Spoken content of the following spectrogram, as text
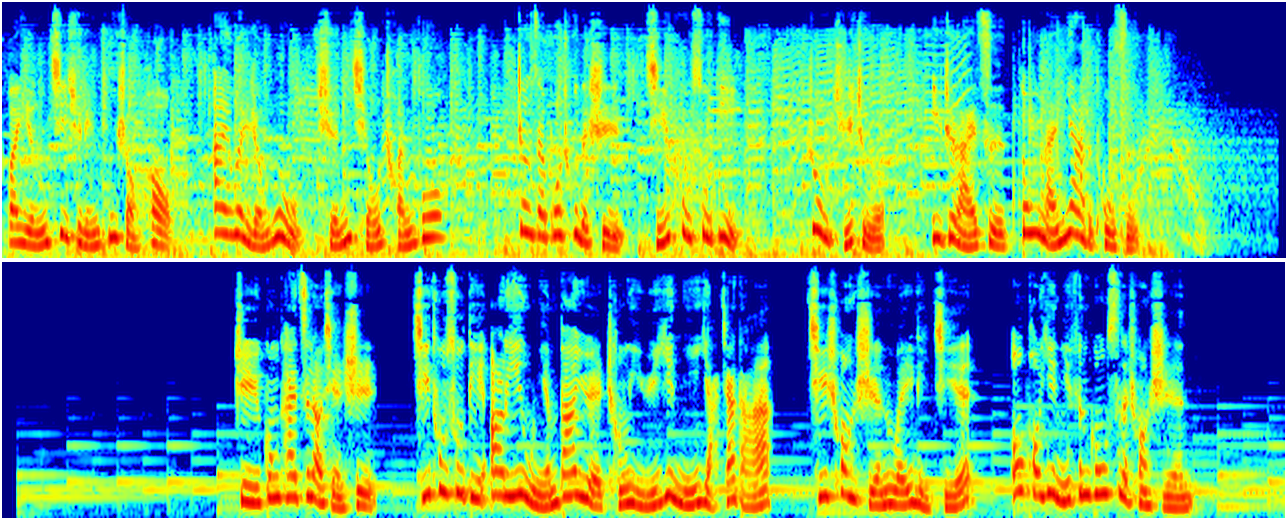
欢迎继续聆听《守候爱问人物全球传播》，正在播出的是《极兔速递》，入局者，一只来自东南亚的兔子。据公开资料显示，极兔速递二零一五年八月成立于印尼雅加达，其创始人为李杰，OPPO 印尼分公司的创始人。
